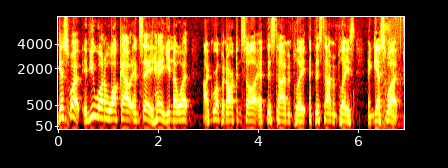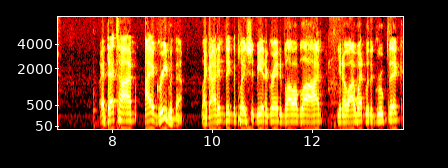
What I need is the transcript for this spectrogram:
guess what? If you want to walk out and say, "Hey, you know what? I grew up in Arkansas at this time and place, at this time and place, and guess what? At that time, I agreed with them. Like I didn't think the place should be integrated. Blah blah blah. I, you know, I went with a group think.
